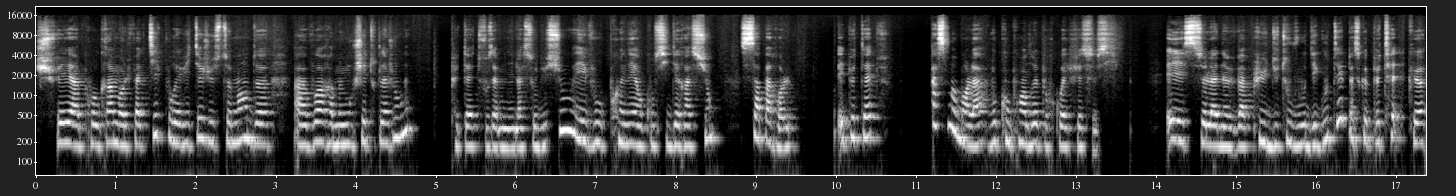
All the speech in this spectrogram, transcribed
Je fais un programme olfactif pour éviter justement de avoir à me moucher toute la journée. Peut-être vous amenez la solution et vous prenez en considération sa parole. Et peut-être, à ce moment-là, vous comprendrez pourquoi il fait ceci. Et cela ne va plus du tout vous dégoûter parce que peut-être que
